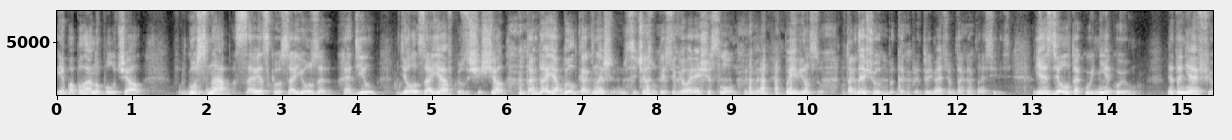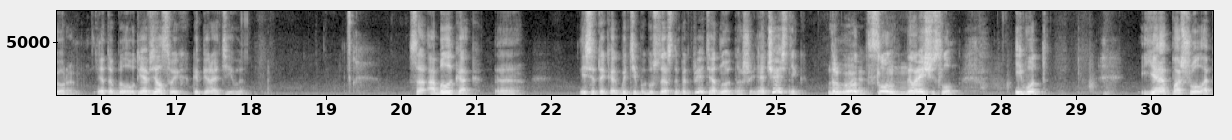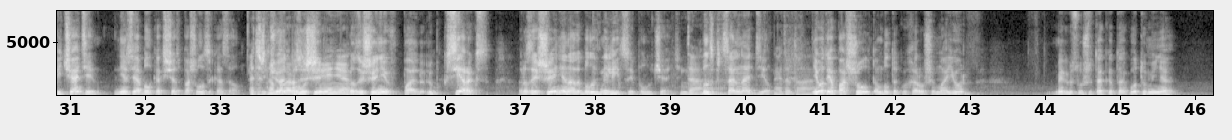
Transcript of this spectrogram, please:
я по плану получал в Госнаб Советского Союза ходил, делал заявку, защищал. Но тогда я был, как, знаешь, сейчас вот если говорящий слон, понимаешь, появился. Вот тогда еще так, предпринимателям так относились. Я сделал такую некую, это не афера, это было, вот я взял своих кооперативы, а было как? Э, если ты как бы типа государственное предприятие, одно отношение, а частник, другое. Вот, слон, угу. говорящий слон. И вот я пошел, а печати нельзя было, как сейчас, пошел, заказал. Это же надо было разрешение. Разрешение в Ксерокс. Разрешение надо было в милиции получать. Да, был специальный отдел. Это да. И вот я пошел, там был такой хороший майор. Я говорю, слушай, так и так, вот у меня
